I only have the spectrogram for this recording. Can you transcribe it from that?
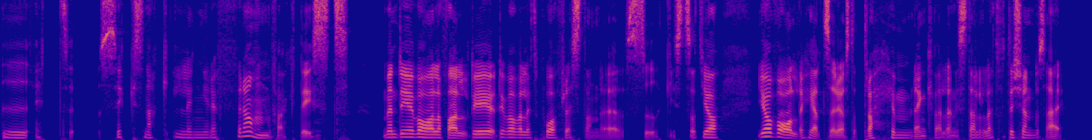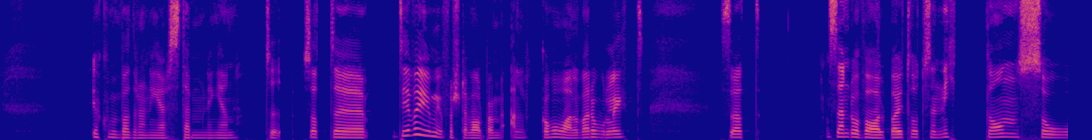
i ett sexsnack längre fram faktiskt. Men det var i alla fall, det, det var väldigt påfrestande psykiskt. Så att jag, jag valde helt seriöst att dra hem den kvällen istället. För det kändes så här, jag kommer bara dra ner stämningen, typ. Så att eh, det var ju min första valborg med alkohol, vad roligt. Så att sen då valborg 2019 så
